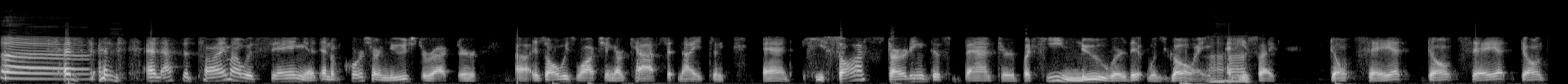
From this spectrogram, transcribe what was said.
uh... and, and and at the time I was saying it, and of course our news director uh, is always watching our casts at night, and and he saw us starting this banter, but he knew where it was going, uh-huh. and he's like, "Don't say it, don't say it, don't."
